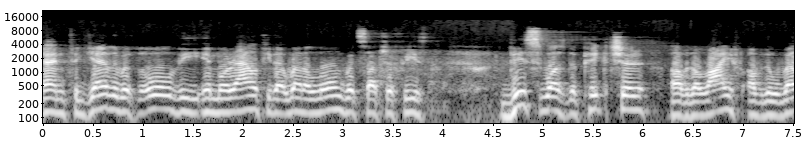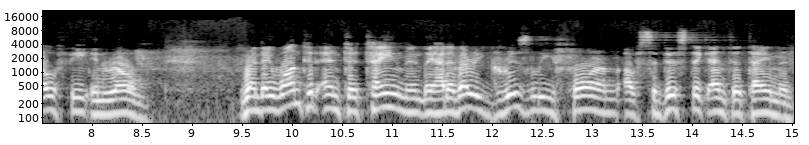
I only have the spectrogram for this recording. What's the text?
and together with all the immorality that went along with such a feast. This was the picture of the life of the wealthy in Rome when they wanted entertainment, they had a very grisly form of sadistic entertainment.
